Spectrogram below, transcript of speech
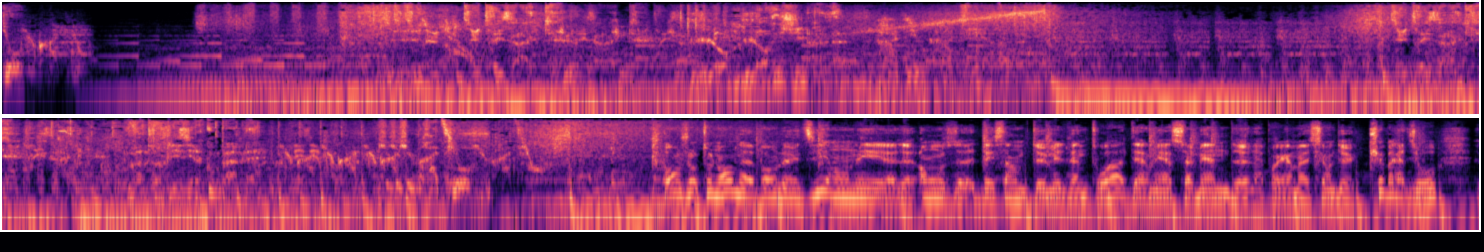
Du, L'original. Radio. Du Trisac. Votre plaisir coupable. Cube Radio. Bonjour tout le monde, bon lundi. On est euh, le 11 décembre 2023, dernière semaine de la programmation de Cube Radio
